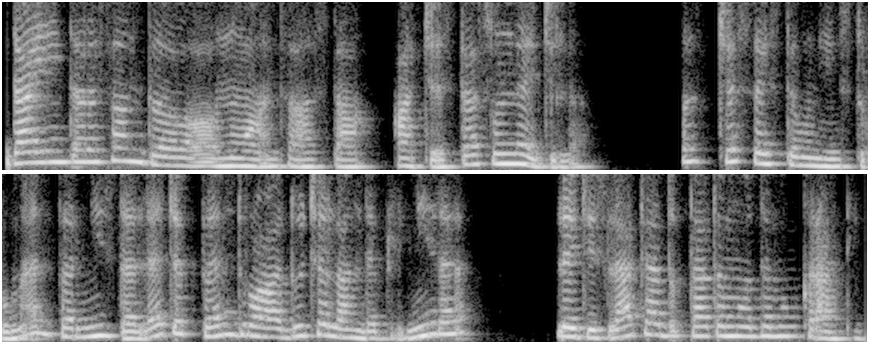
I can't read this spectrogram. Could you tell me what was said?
dar e interesantă nuanța asta. Acestea sunt legile. Acesta este un instrument permis de lege pentru a aduce la îndeplinire legislația adoptată în mod democratic.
